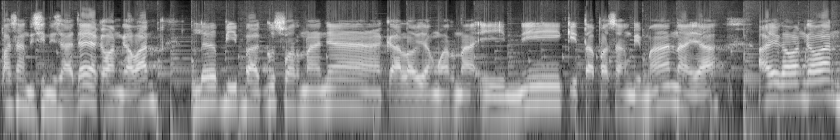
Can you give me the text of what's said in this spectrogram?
pasang di sini saja ya kawan-kawan. Lebih bagus warnanya. Kalau yang warna ini kita pasang di mana ya? Ayo kawan-kawan,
